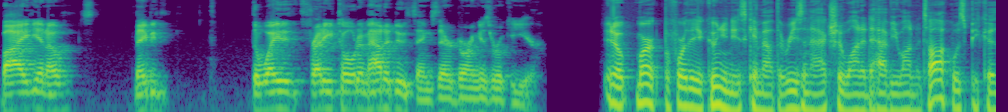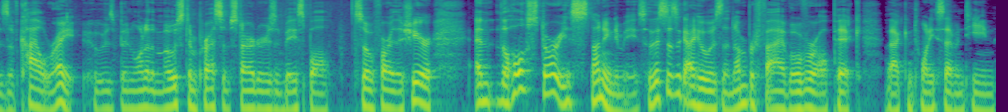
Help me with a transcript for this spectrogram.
by you know maybe the way Freddie told him how to do things there during his rookie year. You know, Mark, before the Acuna news came out, the reason I actually wanted to have you on to talk was because of Kyle Wright, who has been one of the most impressive starters in baseball so far this year. And the whole story is stunning to me. So, this is a guy who was the number five overall pick back in 2017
